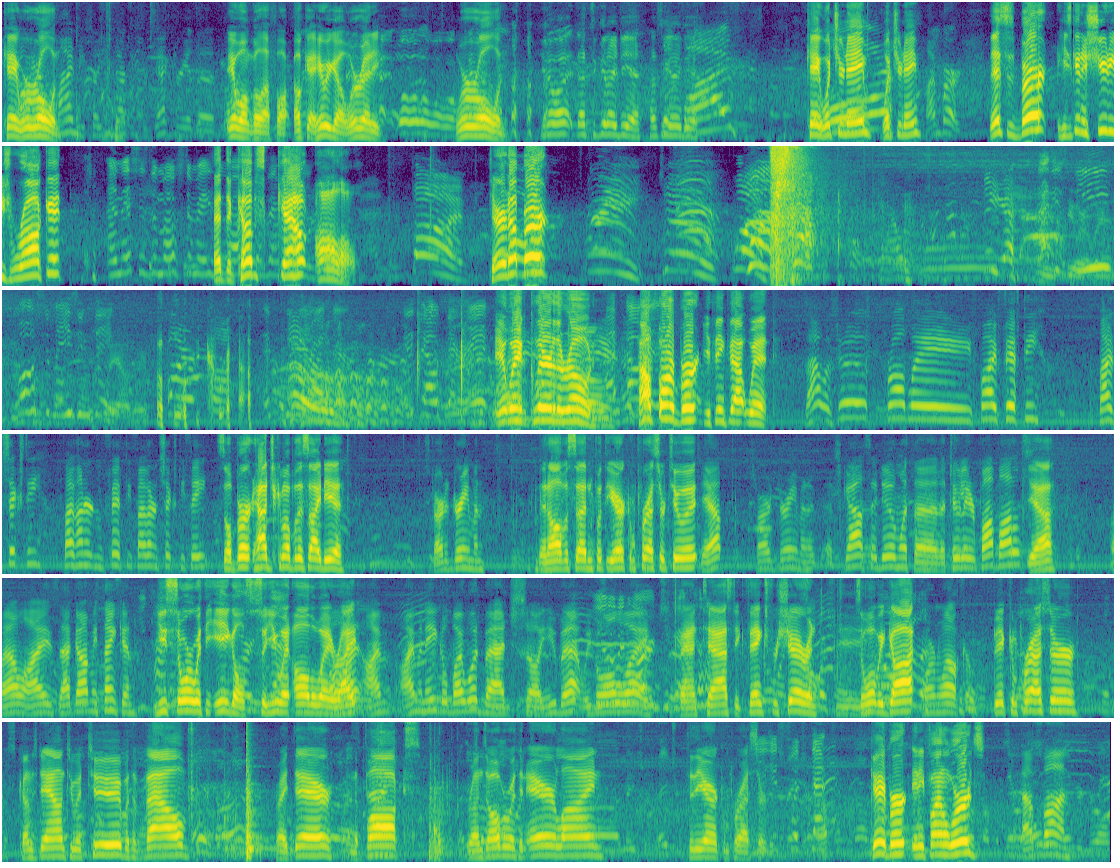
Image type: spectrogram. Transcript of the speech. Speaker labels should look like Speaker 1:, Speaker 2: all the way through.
Speaker 1: Okay, we're rolling.
Speaker 2: Behind me, so you got the trajectory of the.
Speaker 1: It won't go that far. Okay, here we go. We're ready. We're rolling.
Speaker 3: You know what? That's a good idea. That's a good idea.
Speaker 1: Okay, what's your name? What's your name?
Speaker 2: I'm Bert.
Speaker 1: This is Bert. He's gonna shoot his rocket
Speaker 4: And this is the most amazing.
Speaker 1: at the Cub Scout. Hollow.
Speaker 2: Five.
Speaker 1: Tear it up, Bert.
Speaker 2: Three. Two. One.
Speaker 4: the most amazing thing.
Speaker 1: Holy crap.
Speaker 4: It's clear out there. It's out there. It,
Speaker 1: It went clear to the road. How far, Bert, you think that went?
Speaker 2: That was just probably 550, 560, 550, 560 feet.
Speaker 1: So, Bert, how'd you come up with this idea?
Speaker 2: Started dreaming.
Speaker 1: Then all of a sudden put the air compressor to it?
Speaker 2: Yep. Started dreaming. At, Scouts, they do them with the, the two liter pop bottles.
Speaker 1: Yeah?
Speaker 2: Well, I that got me thinking.
Speaker 1: You soar with the Eagles, so you went all the way,
Speaker 2: Oh,
Speaker 1: right?
Speaker 2: I, I'm I'm an Eagle by Wood Badge, so you bet we go all the way.
Speaker 1: Fantastic. Thanks for sharing. So what we got,
Speaker 2: More than welcome.
Speaker 1: big compressor, comes down to a tube with a valve right there in the box, runs over with an air line to the air compressor.
Speaker 4: You just flipped that.
Speaker 1: Okay, Bert, any final words?
Speaker 2: Have fun.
